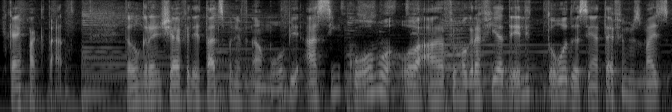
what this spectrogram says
ficar impactado. Então, o Grande Chefe ele tá disponível na MUBI, assim como a filmografia dele toda, assim, até filmes mais,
